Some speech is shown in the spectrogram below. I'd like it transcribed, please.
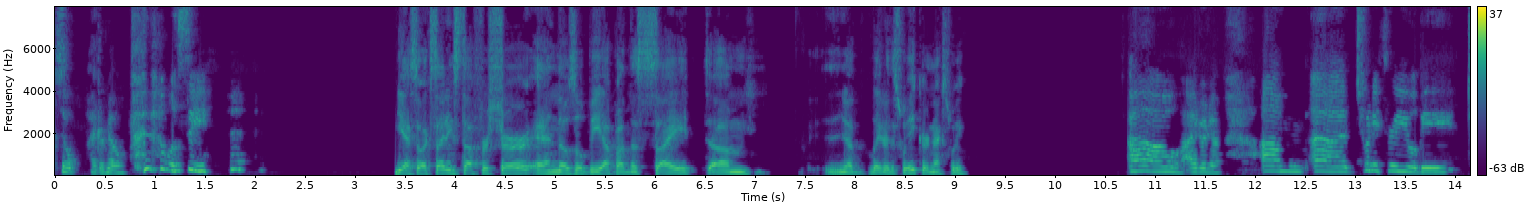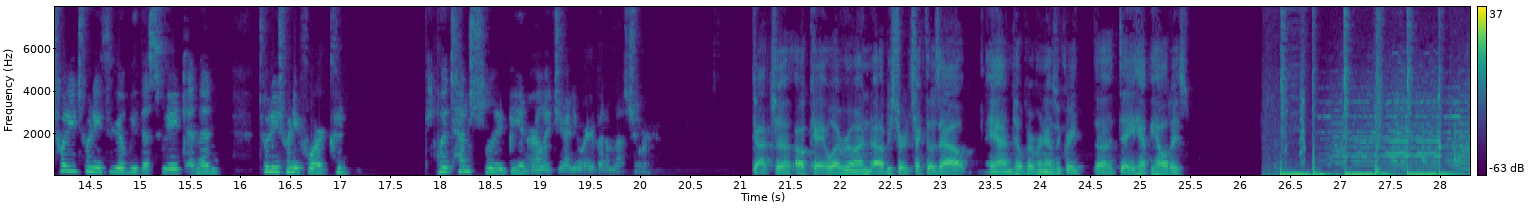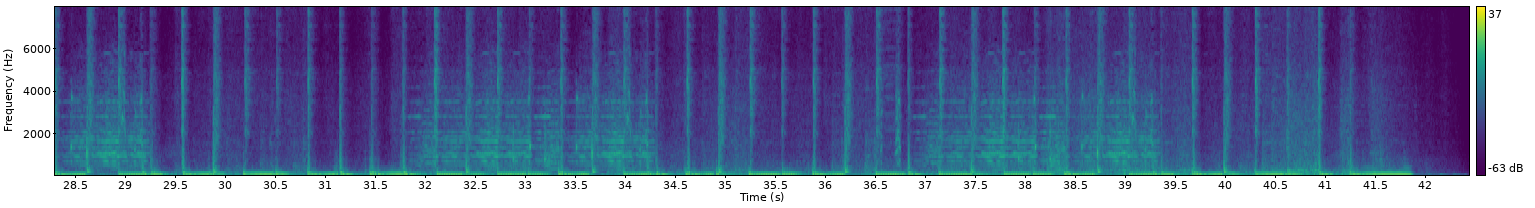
so I don't know. we'll see. yeah, so exciting stuff for sure, and those will be up on the site, um, you know, later this week or next week. Oh, I don't know. Um, uh, 23 will be 2023 will be this week, and then 2024 could potentially be in early January, but I'm not sure. Gotcha. Okay. Well, everyone, uh, be sure to check those out and hope everyone has a great uh, day. Happy holidays.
